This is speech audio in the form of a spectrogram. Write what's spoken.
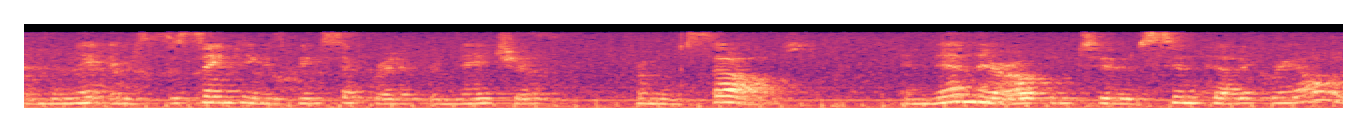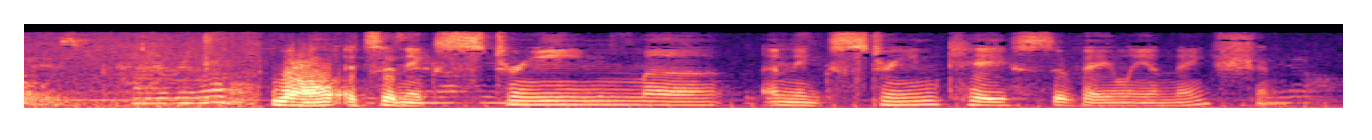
From the na- it's the same thing as being separated from nature, from themselves, and then they're open to synthetic realities on every level. Well, it's an extreme uh, an extreme case of alienation. Yeah.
